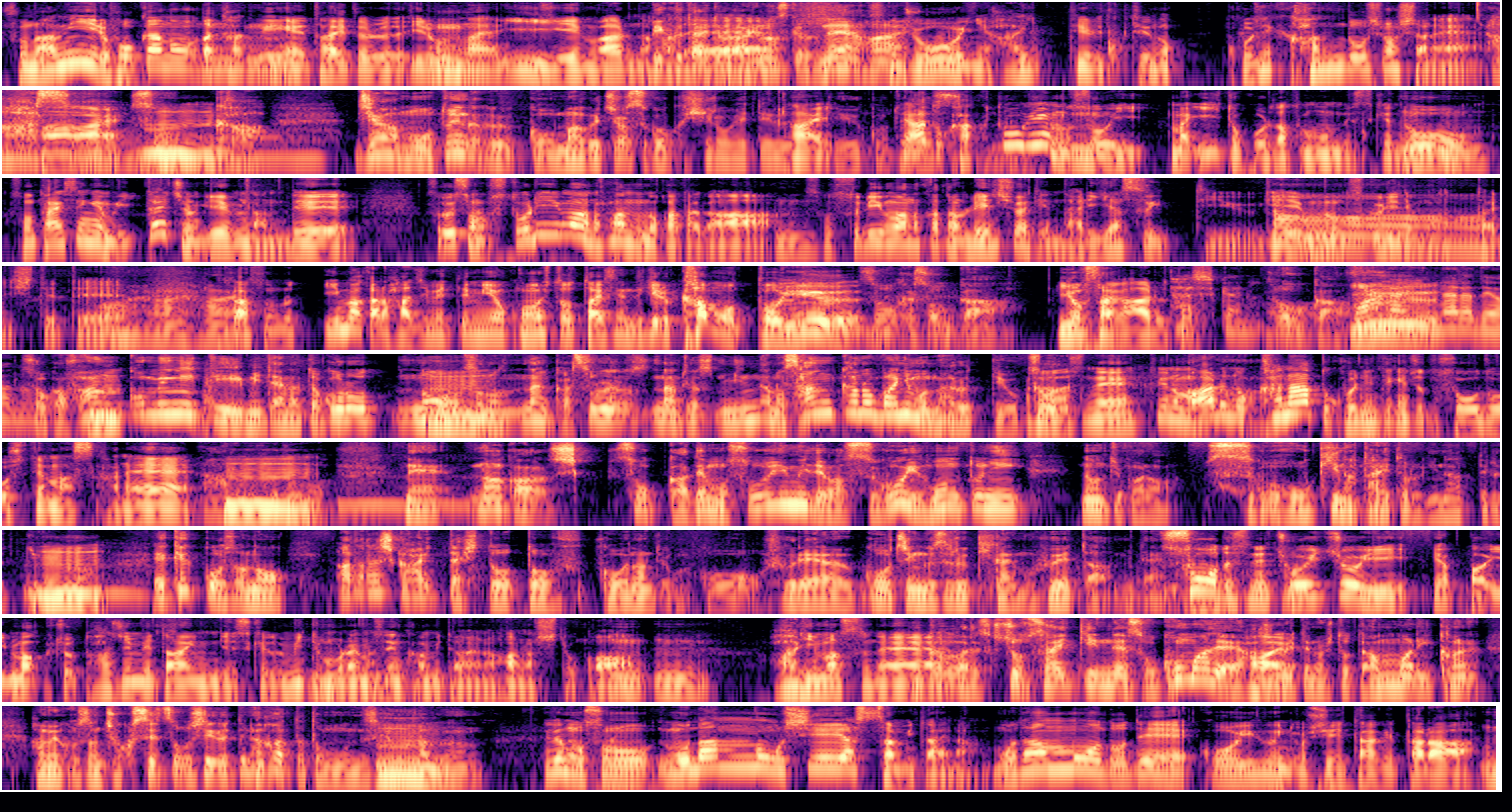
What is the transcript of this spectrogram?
そう並みいる他の格ゲームのタイトル、いろんないいゲームある中でビッグタイトルありますけどね。はい。上位に入ってるっていうの個人的に感動しましたね。ああ、はい。そう、んそうか。じゃあもうとにかくこう間口はすごく広げてるはい、っていうことでです、あと格闘ゲームのすごい、まあ、いいところだと思うんですけど、うんうん。その対戦ゲーム1対1のゲームなんでそういうそのストリーマーのファンの方が、うん。そうストリーマーの方の練習相手になりやすいっていうゲームの作りでもあったりしてて、はいはいはい。だからその今から始めてみようこの人と対戦できるかもというそうかそうか。良さがあると。確かに。そうか。オンラインならではの。そうか。ファンコミュニティみたいなところの、そのなんかそれなんていうかみんなの参加の場にもなるっていうか。そうですね。っていうのもあるのかなと個人的にはちょっと想像してますかね。なるほど、ねなんかしそうか。でもそういう意味ではすごい本当になんていうかな。すごい大きなタイトルになってるっていうか、うん。え結構その新しく入った人とふこうなんていうかこう触れ合うコーチングする機会も増えたみたいな。そうですね。ちょいちょいやっぱ今ちょっと始めたいんですけど見てもらえませんか？みたいな話とか。うんうんありますね。いかがですか？ちょっと最近ねそこまで初めての人ってあんまりか、はめこさん直接教えるってなかったと思うんですけど多分、でもそのモダンの教えやすさみたいなモダンモードでこういうふうに教えてあげたら、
